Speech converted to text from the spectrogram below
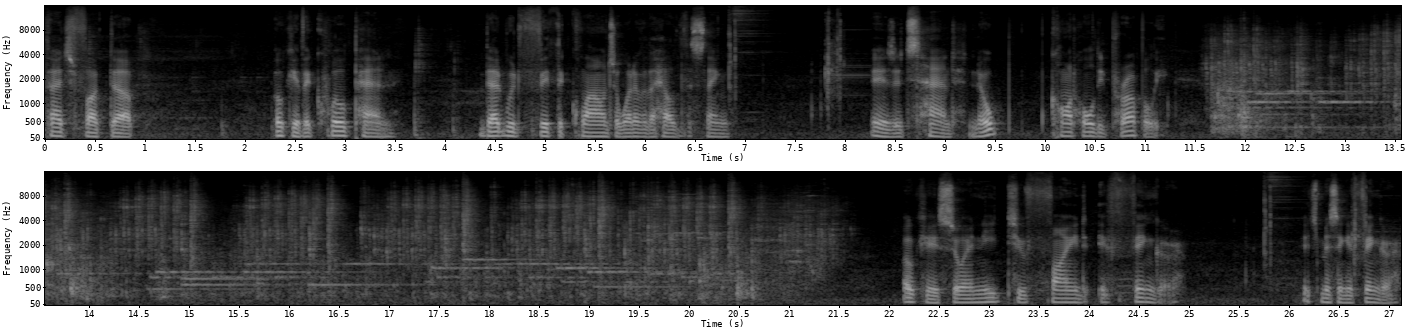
That's fucked up. Okay, the quill pen. That would fit the clowns or whatever the hell this thing is. Its hand. Nope. Can't hold it properly. Okay, so I need to find a finger. It's missing a finger.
